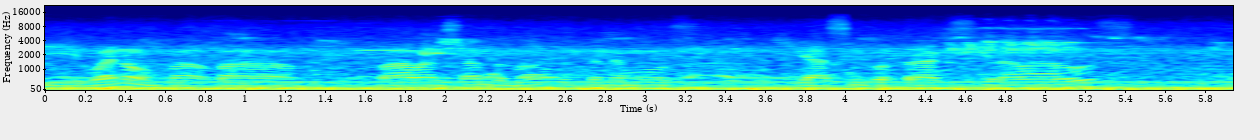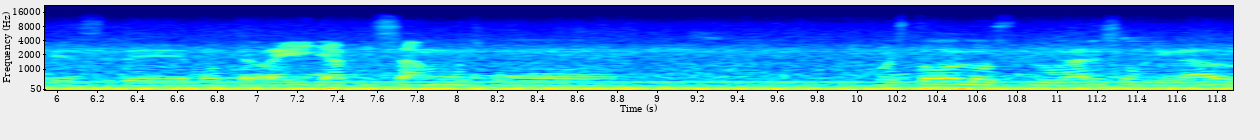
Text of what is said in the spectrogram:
y bueno, va, va- va avanzando, ¿no? Tenemos ya cinco tracks grabados. Este, Monterrey ya pisamos como pues todos los lugares obligados,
